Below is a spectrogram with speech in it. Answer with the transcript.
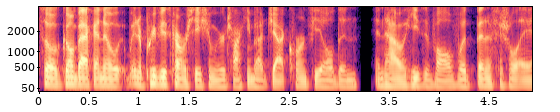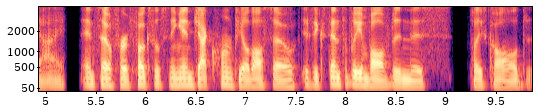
So going back, I know in a previous conversation we were talking about Jack Kornfield and and how he's involved with beneficial AI. And so for folks listening in, Jack Kornfield also is extensively involved in this place called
